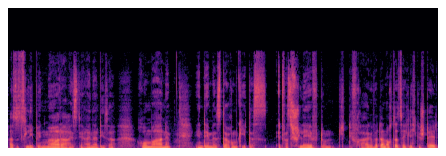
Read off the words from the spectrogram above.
Also Sleeping Murder heißt ja einer dieser Romane, in dem es darum geht, dass etwas schläft und die Frage wird dann auch tatsächlich gestellt,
